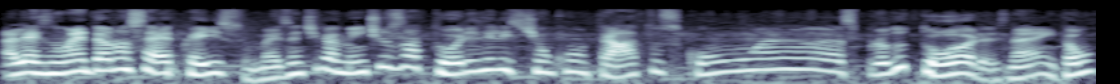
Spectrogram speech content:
Aliás, não é da nossa época isso, mas antigamente os atores eles tinham contratos com as produtoras, né? Então,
